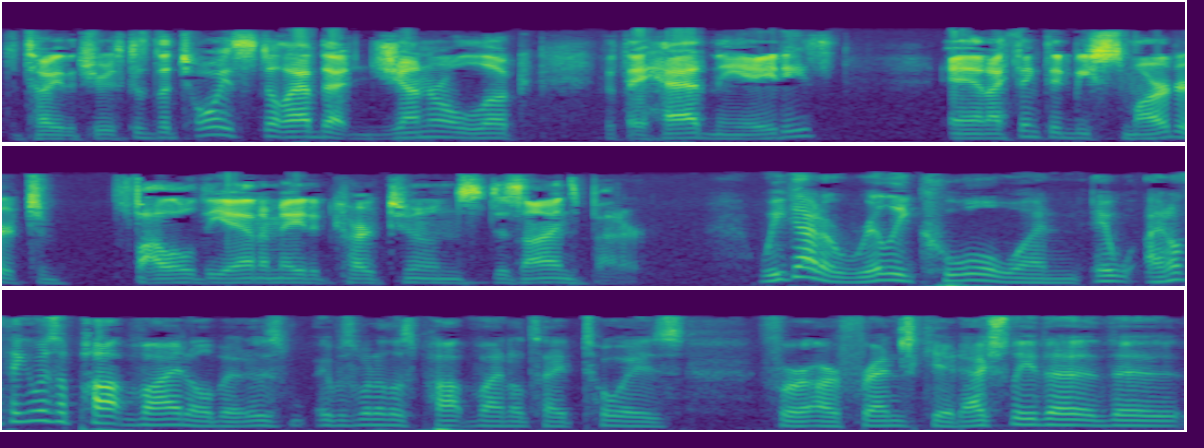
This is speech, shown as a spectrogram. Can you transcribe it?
To tell you the truth, because the toys still have that general look that they had in the '80s, and I think they'd be smarter to follow the animated cartoons designs better. We got a really cool one. It, I don't think it was a pop vinyl, but it was it was one of those pop vinyl type toys for our friend's kid. Actually, the the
